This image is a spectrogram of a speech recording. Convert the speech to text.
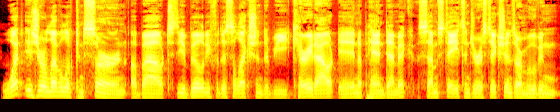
What is your level of concern about the ability for this election to be carried out in a pandemic? Some states and jurisdictions are moving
